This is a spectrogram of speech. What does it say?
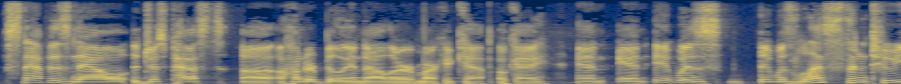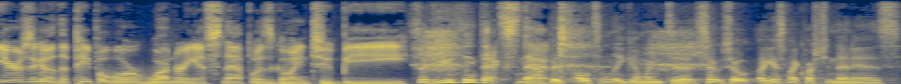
Snap is now just past uh, a uh, hundred billion dollar market cap. Okay, and and it was it was less than two years ago that people were wondering if Snap was going to be. So, do you think that extant. Snap is ultimately going to? So, so I guess my question then is.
